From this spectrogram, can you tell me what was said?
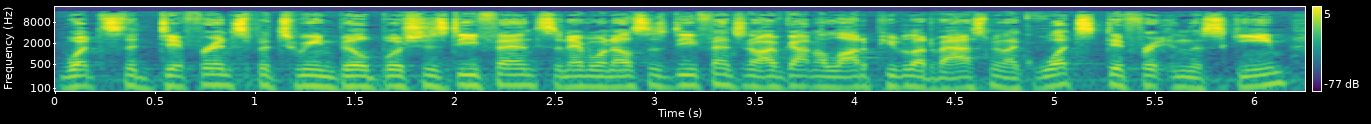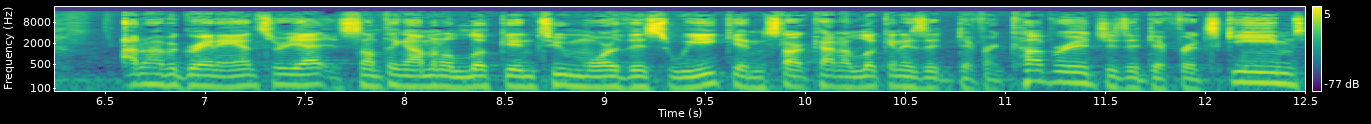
what's the difference between Bill Busch's defense and everyone else's defense. You know, I've gotten a lot of people that have asked me like, what's different in the scheme. I don't have a great answer yet. It's something I'm going to look into more this week and start kind of looking. Is it different coverage? Is it different schemes?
